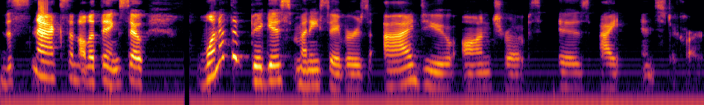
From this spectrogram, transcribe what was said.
the snacks and all the things. So, one of the biggest money savers I do on trips is I Instacart.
